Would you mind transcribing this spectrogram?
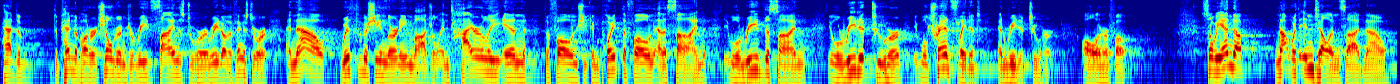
had to depend upon her children to read signs to her and read other things to her. And now, with the machine learning module entirely in the phone, she can point the phone at a sign. It will read the sign. It will read it to her. It will translate it and read it to her, all on her phone. So we end up not with Intel inside now,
